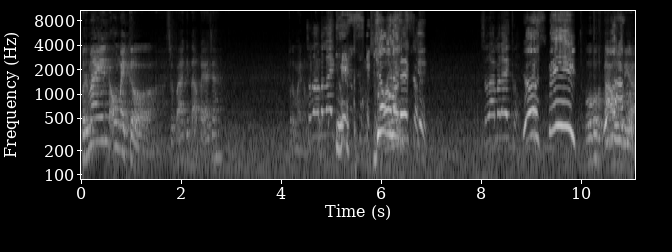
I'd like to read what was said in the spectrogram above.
bermain Omegle Coba kita apa ya aja Bermain Omegle Assalamualaikum. Yo, Alaikum. Assalamualaikum. Yo, Speed. Oh, Yo, tahu dia.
